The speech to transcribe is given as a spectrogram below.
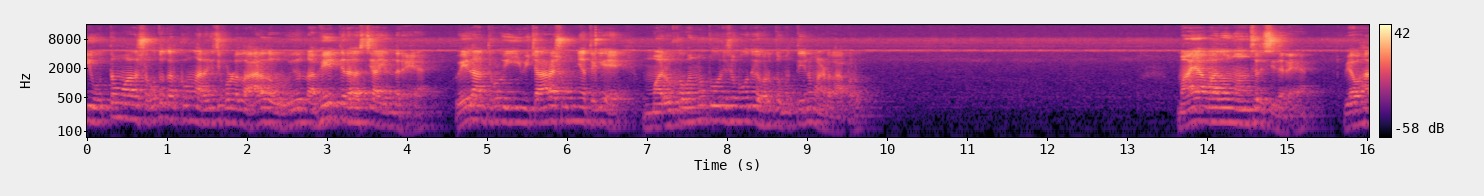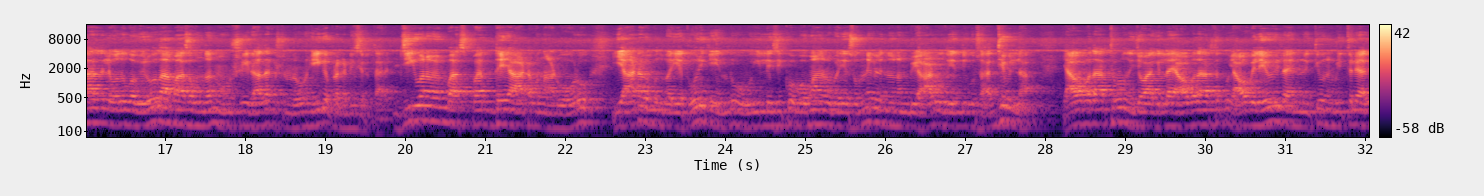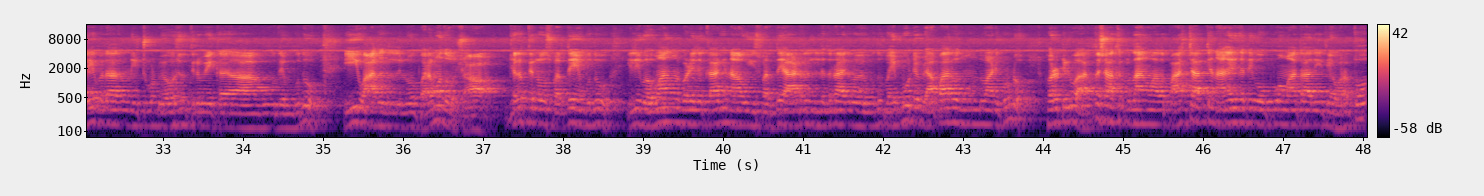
ಈ ಉತ್ತಮವಾದ ಶ್ರೌತ ತರ್ಕವನ್ನು ಅರಗಿಸಿಕೊಳ್ಳಲು ಆರದವರು ಇದೊಂದು ಅಭೇದ್ಯ ರಹಸ್ಯ ಎಂದರೆ ವೇದಾಂತಗಳು ಈ ವಿಚಾರ ಶೂನ್ಯತೆಗೆ ಮರುಕವನ್ನು ತೋರಿಸಬಹುದೇ ಹೊರತು ಮತ್ತೇನು ಮಾಡಲಾಪರು. ಮಾಯಾವಾದವನ್ನು ಅನುಸರಿಸಿದರೆ ವ್ಯವಹಾರದಲ್ಲಿ ಒದಗುವ ವಿರೋಧಾಭಾಸವೊಂದನ್ನು ಶ್ರೀ ರಾಧಾಕೃಷ್ಣರವರು ಹೀಗೆ ಪ್ರಕಟಿಸಿರುತ್ತಾರೆ. ಜೀವನವೆಂಬ ಸ್ಪರ್ಧೆಯ ಆಟವನ್ನು ಆಡುವವರು ಈ ಆಟವೆಂಬುದು ಬರಿಯ ತೋರಿಕೆ ಎಂದು ಇಲ್ಲಿ ಸಿಕ್ಕುವ ಬಹುಮಾನರು ಬರಿಯ ಸೊನ್ನೆಗಳೆಂದು ನಂಬಿ ಆಡುವುದು ಎಂದಿಗೂ ಸಾಧ್ಯವಿಲ್ಲ. ಯಾವ ಪದಾರ್ಥಗಳು ನಿಜವಾಗಿಲ್ಲ, ಯಾವ ಪದಾರ್ಥಕ್ಕೂ ಯಾವ ಬೆಲೆಯೂ ಇಲ್ಲ ಎಂದು ನಿತ್ಯವೂ ನಂಬಿತ್ತಲೇ ಅದೇ ಪದಾರ್ಥವನ್ನು ಇಟ್ಟುಕೊಂಡು ವ್ಯವಹರಿಸುತ್ತಿರಬೇಕಾಗುವುದೆಂಬುದು ಈ ವಾದದಲ್ಲಿರುವ ಪರಮದೋಷ. ಜಗತ್ತೆಲ್ಲವೂ ಸ್ಪರ್ಧೆ ಎಂಬುದು ಇಲ್ಲಿ ಬಹುಮಾನವನ್ನು ಪಡೆಯುವುದಕ್ಕಾಗಿ ನಾವು ಈ ಸ್ಪರ್ಧೆ ನಿರತರಾಗಿರುವ ಎಂಬುದು ಪೈಪೋಟಿ ವ್ಯಾಪಾರವನ್ನು ಮುಂದೆ ಮಾಡಿಕೊಂಡು ಹೊರಟಿರುವ ಅರ್ಥಶಾಸ್ತ್ರ ಪ್ರಧಾನವಾದ ಪಾಶ್ಚಾತ್ಯ ನಾಗರಿಕತೆಗೆ ಒಪ್ಪುವ ಮಾತಾದೀತಿಯ ಹೊರತು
